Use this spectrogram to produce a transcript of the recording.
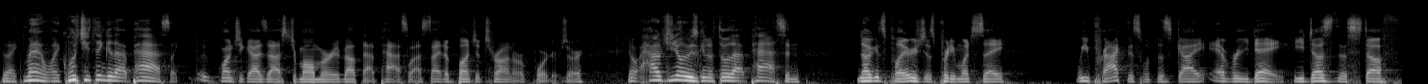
Like, man, like, what'd you think of that pass? Like, a bunch of guys asked Jamal Murray about that pass last night. A bunch of Toronto reporters, or, you know, how'd you know he was going to throw that pass? And Nuggets players just pretty much say, we practice with this guy every day. He does this stuff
